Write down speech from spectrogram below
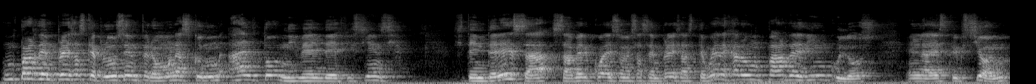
un par de empresas que producen feromonas con un alto nivel de eficiencia. Si te interesa saber cuáles son esas empresas, te voy a dejar un par de vínculos en la descripción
